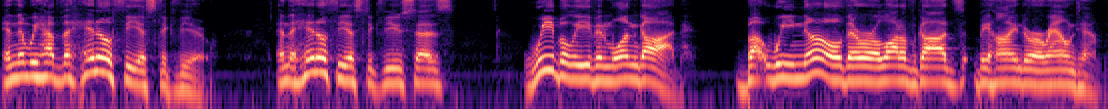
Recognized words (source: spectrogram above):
And then we have the henotheistic view. And the henotheistic view says, we believe in one God, but we know there are a lot of gods behind or around him.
